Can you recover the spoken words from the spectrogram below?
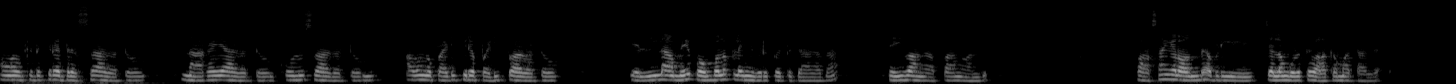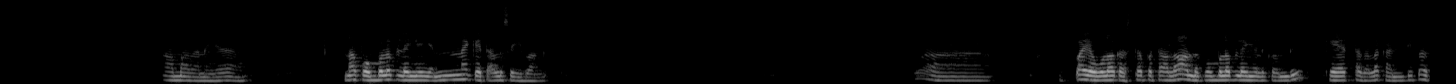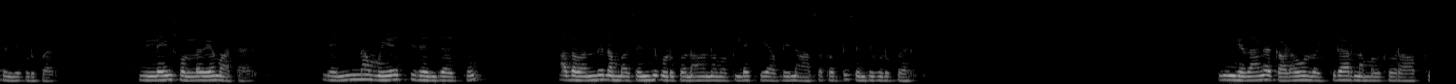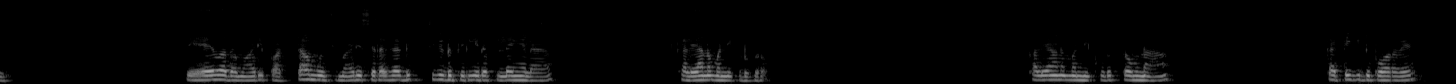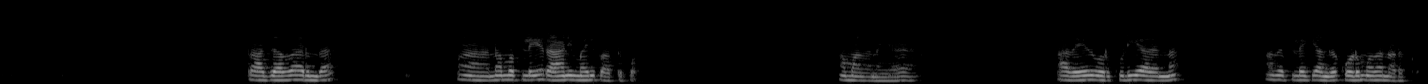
அவங்களுக்கு எடுக்கிற ட்ரெஸ் ஆகட்டும் நகையாகட்டும் கொலுசாகட்டும் அவங்க படிக்கிற படிப்பாகட்டும் எல்லாமே பொம்பளை பிள்ளைங்க விருப்பத்துக்காக தான் செய்வாங்க அப்பாங்க வந்து. பசங்களை வந்து அப்படி செல்லம் கொடுத்து வளர்க்க மாட்டாங்க. ஆமாம் தானுங்க? ஆனால் பொம்பளை பிள்ளைங்க என்ன கேட்டாலும் செய்வாங்க. அப்பா எவ்வளோ கஷ்டப்பட்டாலும் அந்த பொம்பளை பிள்ளைங்களுக்கு வந்து கேட்டதெல்லாம் கண்டிப்பாக செஞ்சு கொடுப்பாரு. இல்லைன்னு சொல்லவே மாட்டார். என்ன முயற்சி செஞ்சாச்சும் அதை வந்து நம்ம செஞ்சு கொடுக்கணும் நம்ம பிள்ளைக்கு அப்படின்னு ஆசைப்பட்டு செஞ்சு கொடுப்பாரு. இங்கே தாங்க கடவுள் வைக்கிறார் நம்மளுக்கு ஒரு ஆப்பு. தேவதை மாதிரி பட்டாம்பூச்சி மாதிரி சிறகடிச்சுக்கிட்டு திரிகிற பிள்ளைங்களை கல்யாணம் பண்ணி கொடுக்குறோம். கல்யாணம் பண்ணி கொடுத்தோம்னா கட்டிக்கிட்டு போகிறவன் ராஜாவாக இருந்தால் நம்ம பிள்ளைய ராணி மாதிரி பார்த்துப்போம். ஆமாம் தானேங்க அதே இது ஒரு குடியாரன்னா அந்த பிள்ளைக்கு அங்கே கொடுமை தான் நடக்கும்.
